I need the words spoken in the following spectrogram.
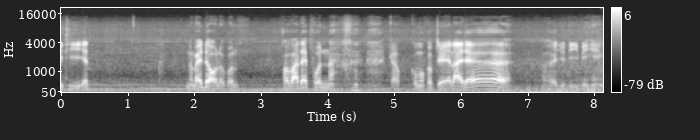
วิธีเอ็ดน้ำไม้ดอกทุกคนเพราะว่าได้พ้นนะกับก็มาขอบเจออะไรเด้อเฮ้ยอยู่ดีมีแหง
